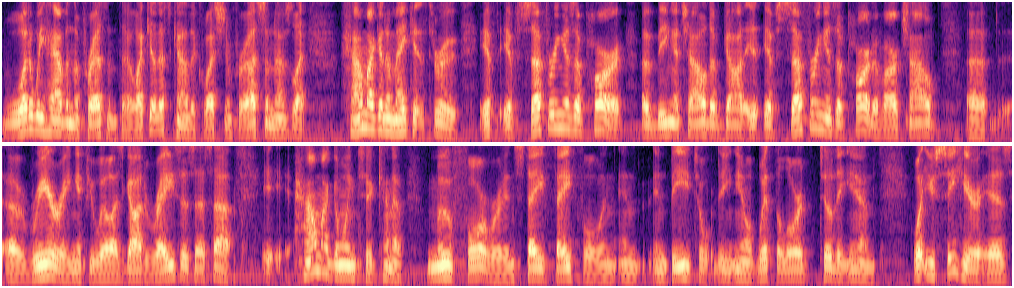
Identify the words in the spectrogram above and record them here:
what do we have in the present though? Like, yeah, that's kind of the question for us sometimes. Like, how am I going to make it through? If if suffering is a part of being a child of God, if suffering is a part of our child uh, uh, rearing, if you will, as God raises us up, how am I going to kind of move forward and stay faithful and and and be to, you know with the Lord till the end? What you see here is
